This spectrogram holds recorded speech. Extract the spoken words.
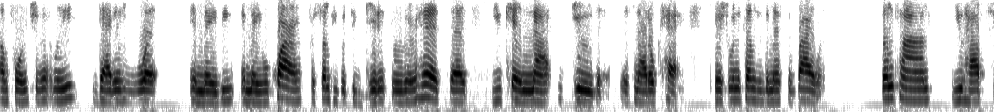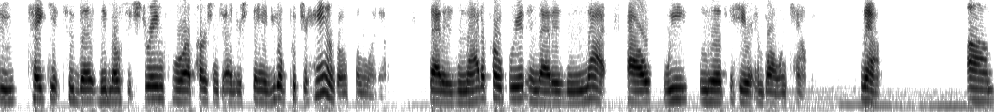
unfortunately, that is what it may be. It may require for some people to get it through their heads that you cannot do this. It's not okay, especially when it comes to domestic violence. Sometimes you have to take it to the, the most extreme for a person to understand. You don't put your hands on someone else. That is not appropriate, and that is not how we live here in Baldwin County. Now, um,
